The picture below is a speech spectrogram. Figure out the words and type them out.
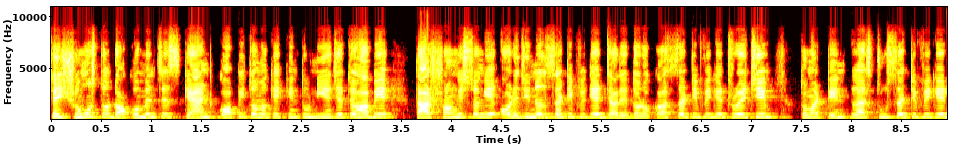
সেই সমস্ত ডকুমেন্টসের স্ক্যান্ড কপি তোমাকে কিন্তু নিয়ে যেতে হবে। তার সঙ্গে সঙ্গে অরিজিনাল সার্টিফিকেট যাদের ধরো কাস্ট সার্টিফিকেট রয়েছে, তোমার ten plus two certificate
